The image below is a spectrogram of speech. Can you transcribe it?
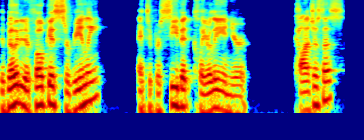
the ability to focus serenely and to perceive it clearly in your consciousness,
